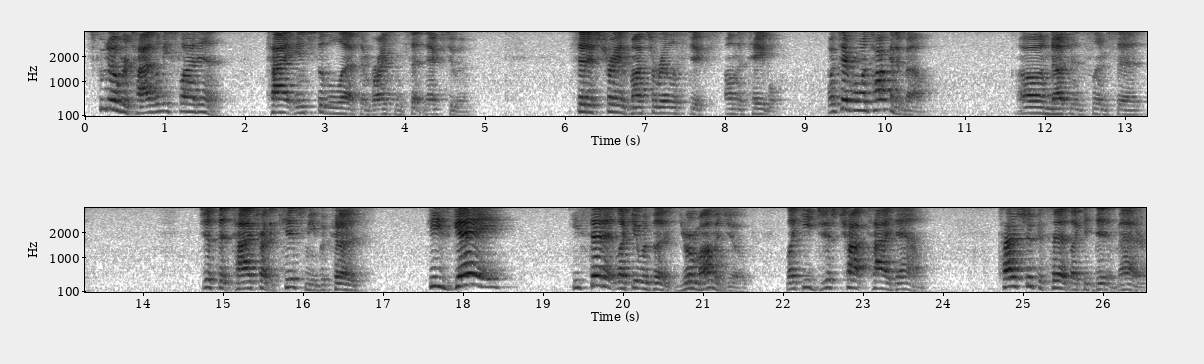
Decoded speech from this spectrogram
Scoot over, Ty. Let me slide in. Ty inched to the left and Bryson sat next to him. Set his tray of mozzarella sticks on the table. What's everyone talking about? Oh, nothing, Slim said. Just that Ty tried to kiss me because he's gay. He said it like it was a your mama joke, like he just chopped Ty down. Ty shook his head like it didn't matter,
